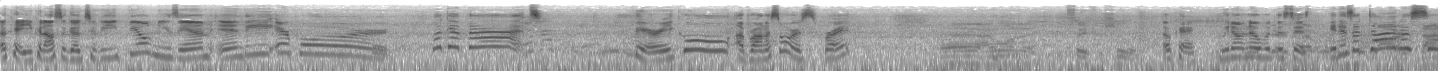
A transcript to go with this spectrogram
Okay, you can also go to the Field Museum in the airport. Look at that! Very cool. A brontosaurus, right? Uh, I want to say for sure. Okay, we don't know what this is. It is a dinosaur!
